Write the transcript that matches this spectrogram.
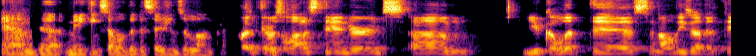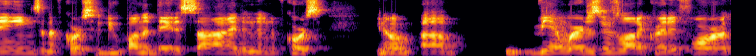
yeah. and uh, making some of the decisions along. Look, there was a lot of standards, um, eucalyptus, and all these other things, and of course Hadoop on the data side, and then of course, you know, uh, VMware deserves a lot of credit for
